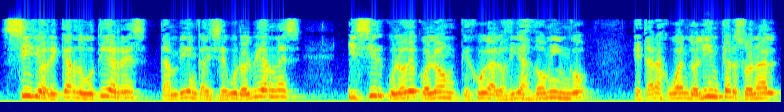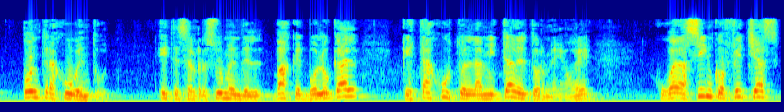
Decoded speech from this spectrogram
Sirio Ricardo Gutiérrez, también casi seguro el viernes. Y Círculo de Colón, que juega los días domingo, estará jugando el Intersonal contra Juventud. Este es el resumen del básquetbol local que está justo en la mitad del torneo. ¿eh? Jugadas cinco fechas,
